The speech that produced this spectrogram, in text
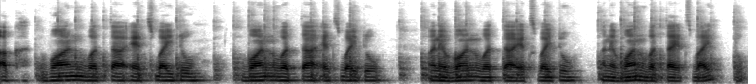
આખા વન વત્તા એક્સ બાય ટુ વન વત્તા એક્સ બાય ટુ અને વન વત્તા એક્સ બાય ટુ અને વન વત્તા એક્સ બાય ટુ.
